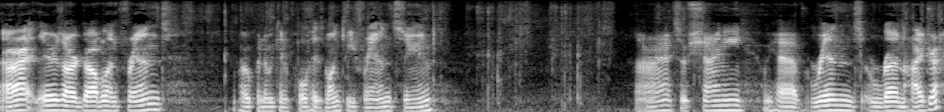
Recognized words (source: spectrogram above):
Alright, there's our Goblin friend. I'm hoping we can pull his monkey friend soon. Alright, so shiny. We have Ren's Run Hydra.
